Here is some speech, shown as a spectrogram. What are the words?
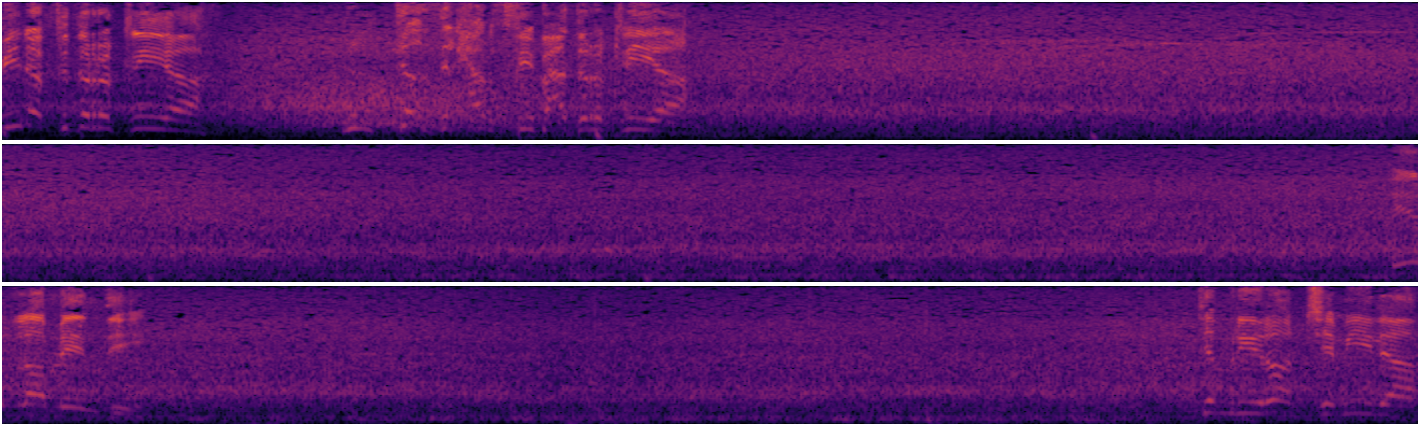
بينفذ الركنية. ممتاز الحرص في بعد الركنية. إيرلا ميندي تمريرات جميلة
